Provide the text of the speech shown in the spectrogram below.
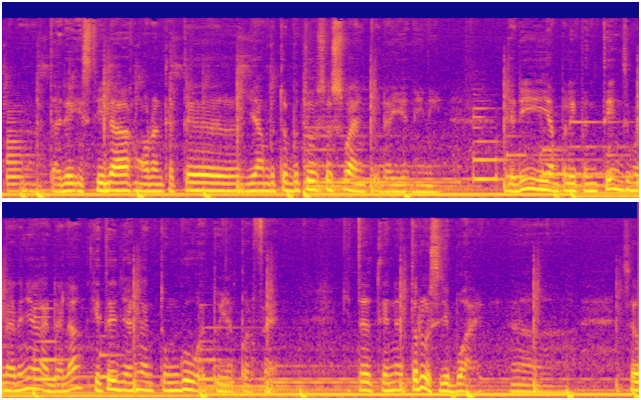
Uh, tak ada istilah orang kata yang betul-betul sesuai untuk diet ini. Jadi yang paling penting sebenarnya adalah kita jangan tunggu waktu yang perfect. Kita kena terus je buat. Uh, so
